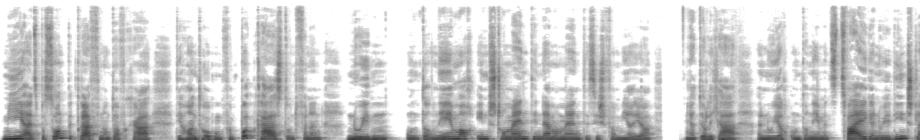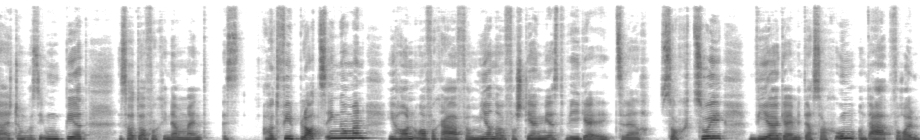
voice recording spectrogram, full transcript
mich als Person betreffen und einfach auch die Handhabung von Podcast und von einem neuen Unternehmerinstrument in dem Moment. Das ist für mich ja natürlich auch ein neuer Unternehmenszweig, eine neue Dienstleistung, was sie umbietet. Es hat einfach in dem Moment, es hat viel Platz eingenommen. Ich habe einfach auch für mich noch verstehen müssen, wie gehe ich zu der Sache zu, wie gehe ich mit der Sache um und auch vor allem,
